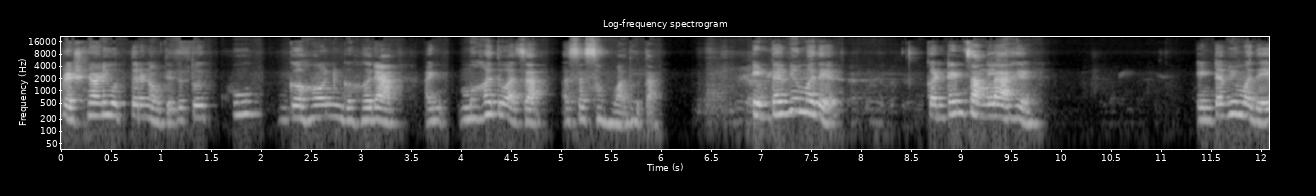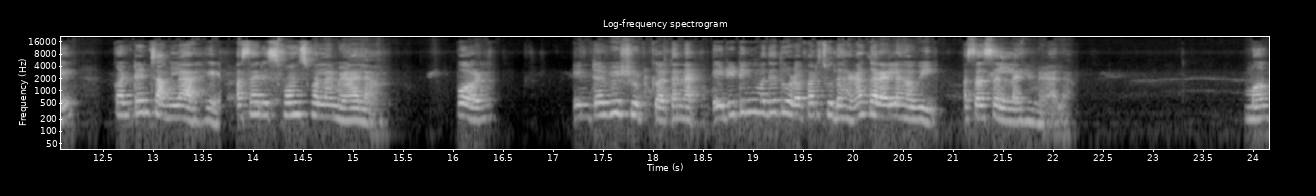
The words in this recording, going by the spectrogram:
प्रश्न आणि उत्तरं नव्हते तर तो एक खूप गहन गहरा आणि महत्त्वाचा असा संवाद होता. इंटरव्ह्यूमध्ये कंटेंट चांगला आहे. इंटरव्ह्यूमध्ये कंटेंट चांगला आहे असा रिस्पॉन्स मला मिळाला. पण इंटरव्ह्यू शूट करताना एडिटिंगमध्ये थोडंफार सुधारणा करायला हवी असा सल्लाही मिळाला. मग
